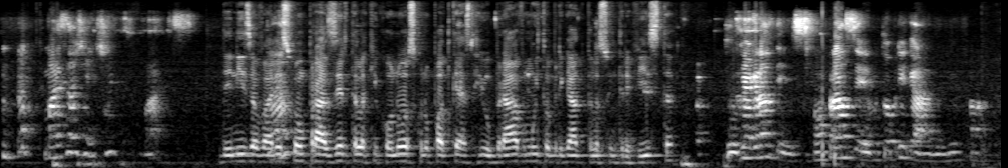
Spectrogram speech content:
Mas a gente faz. Denise Alvarez, ah? foi um prazer tê-la aqui conosco no podcast Rio Bravo. Muito obrigado pela sua entrevista. Eu que agradeço. Foi um prazer. Muito obrigada, viu, Fábio?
